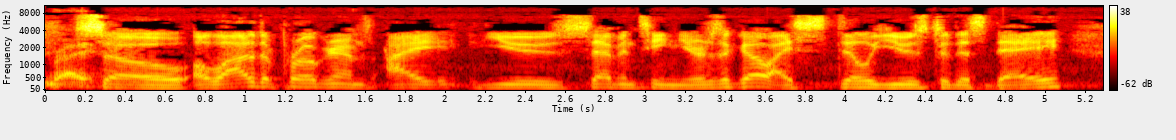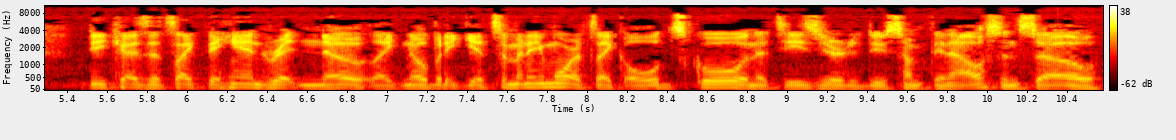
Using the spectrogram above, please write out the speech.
Right. So a lot of the programs I used 17 years ago, I still use to this day because it's like the handwritten note. Like nobody gets them anymore. It's like old school and it's easier to do something else. And so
